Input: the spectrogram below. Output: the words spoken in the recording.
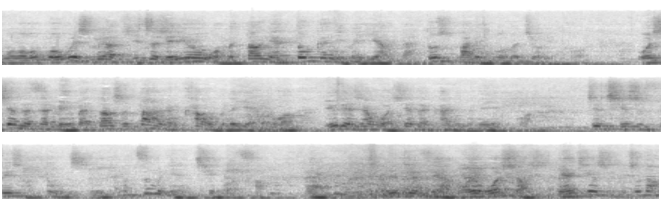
我我为什么要提这些？因为我们当年都跟你们一样的，都是八零后和九零后。我现在才明白，当时大人看我们的眼光，有点像我现在看你们的眼光，就其实非常妒忌。你他妈这么年轻，我操！哎，就就这样。我我小年轻时不知道，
